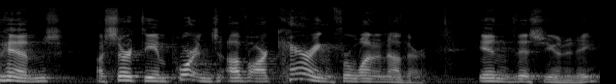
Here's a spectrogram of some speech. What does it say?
Hymns assert the importance of our caring for one another in this unity.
